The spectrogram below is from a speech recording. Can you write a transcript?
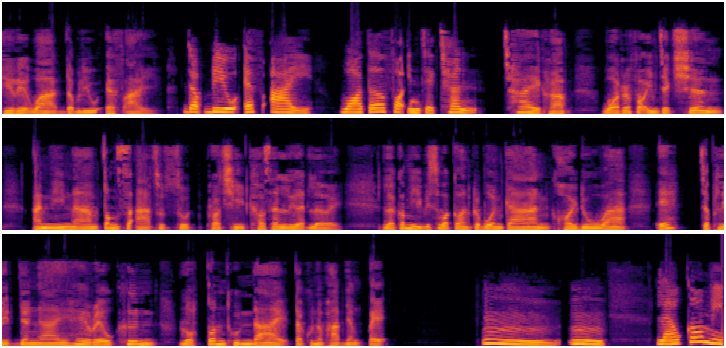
ที่เรียกว่า WFI WFI Water for Injection ใช่ครับ water for injection อันนี้น้ำต้องสะอาดสุดๆ เพราะฉีดเข้าเส้นเลือดเลย แล้วก็มีวิศวกรกระบวนการ คอยดูว่า เอ๊ะ จะผลิตยังไงให้เร็วขึ้น ลดต้นทุนได้ แต่คุณภาพยังเป๊ะ อืม อืม แล้วก็มี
